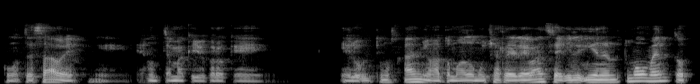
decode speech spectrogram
como usted sabe, eh, es un tema que yo creo que en los últimos años ha tomado mucha relevancia y, y en el último momento,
